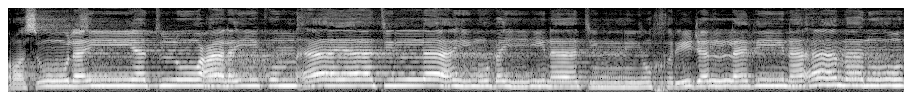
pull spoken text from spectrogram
رسولا يتلو عليكم آيات الله مبينات ليخرج الذين آمنوا.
